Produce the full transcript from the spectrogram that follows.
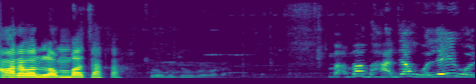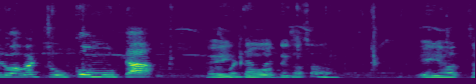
আমার আবার লম্বা চাকা। চৌকো চৌকো করা। বাবা ভাজা হলেই হলো আবার চৌকো মোটা। এই তো দেখেছ? এই হচ্ছে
